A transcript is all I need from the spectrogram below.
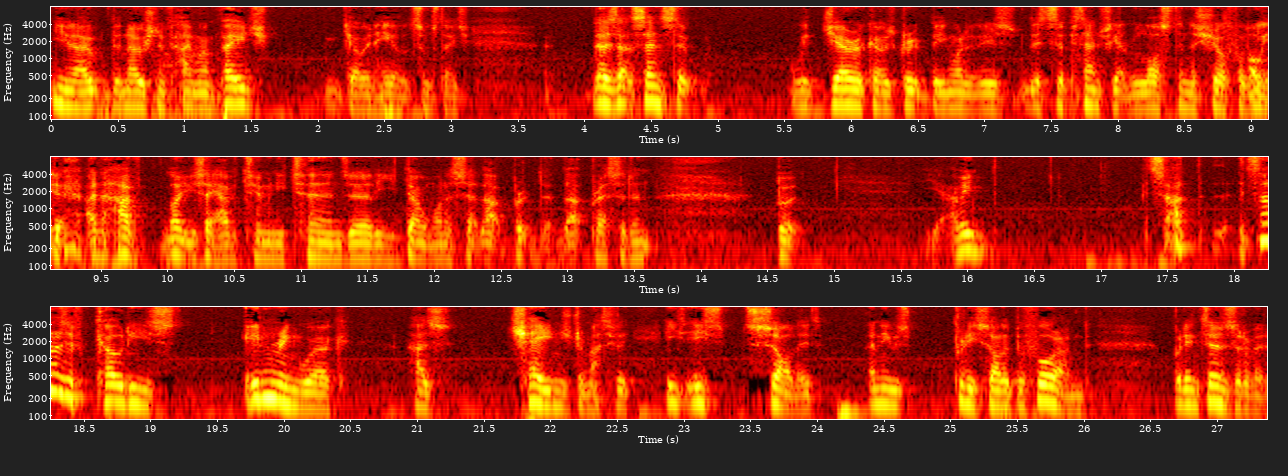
you know, the notion of Hangman Page going heel at some stage. There's that sense that with Jericho's group being what it is, there's the potential to get lost in the shuffle Oh, and, yeah. and have, like you say, have too many turns early. You don't want to set that that precedent. But yeah, I mean, it's not, it's not as if Cody's in ring work has changed dramatically. He's, he's solid, and he was pretty solid beforehand. But in terms of a,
